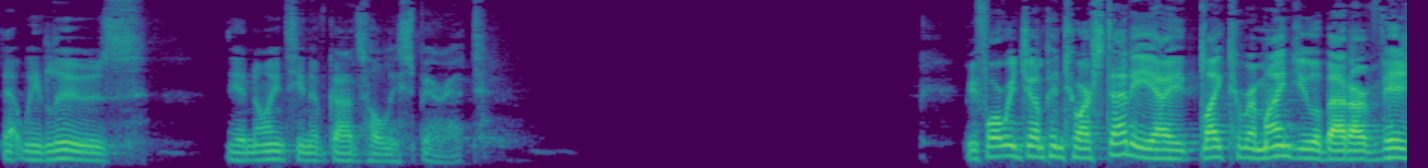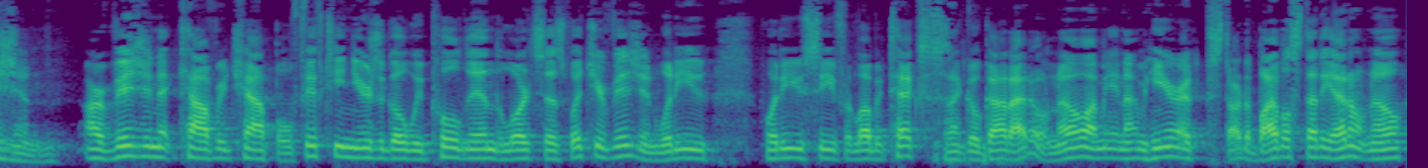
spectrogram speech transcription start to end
that we lose the anointing of God's Holy Spirit. Before we jump into our study, I'd like to remind you about our vision. Our vision at Calvary Chapel. 15 years ago, we pulled in. The Lord says, What's your vision? What do you, what do you see for Lubbock, Texas? And I go, God, I don't know. I mean, I'm here. I start a Bible study. I don't know.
